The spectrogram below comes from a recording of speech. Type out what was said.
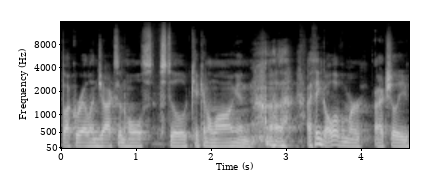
Buckrail and Jackson Hole still kicking along, and uh, I think all of them are actually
